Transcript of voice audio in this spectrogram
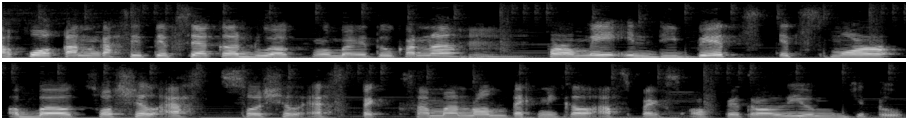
aku akan kasih tipsnya ke dua lomba itu karena hmm. for me in debates it's more about social as social aspect sama non technical aspects of petroleum gitu.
